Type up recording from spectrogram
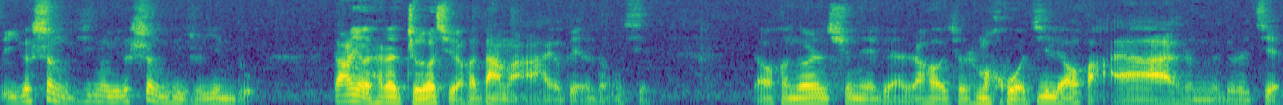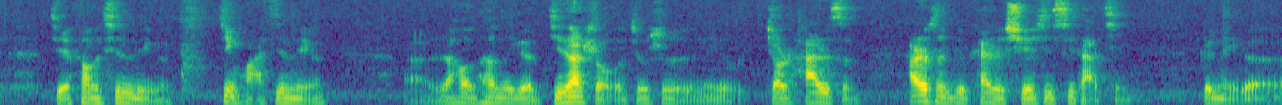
一个圣，其中一个圣地是印度，当然有他的哲学和大麻，还有别的东西。然后很多人去那边，然后就什么火鸡疗法呀什么的，就是解解放心灵、净化心灵。呃，然后他那个吉他手就是那个 George Harrison，Harrison 就开始学习西塔琴。跟那个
